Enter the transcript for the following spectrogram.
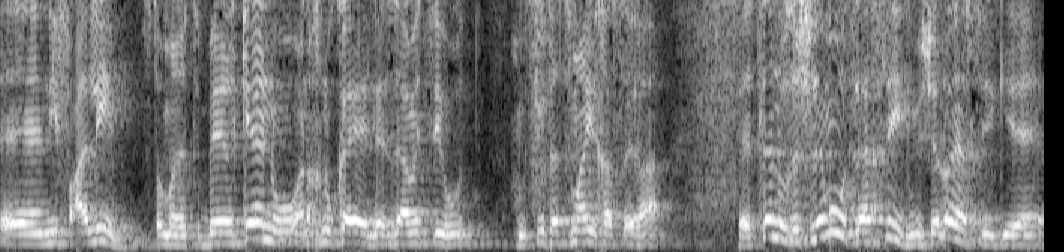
אה, נפעלים, זאת אומרת בערכנו אנחנו כאלה, זה המציאות, המציאות עצמה היא חסרה ואצלנו זה שלמות להשיג, מי שלא ישיג יהיה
